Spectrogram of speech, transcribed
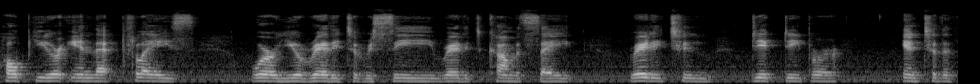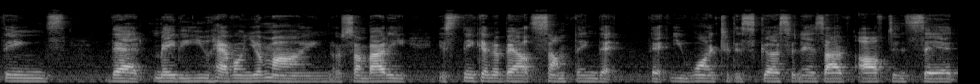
Hope you're in that place where you're ready to receive, ready to conversate, ready to dig deeper into the things that maybe you have on your mind or somebody is thinking about something that that you want to discuss and as I've often said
